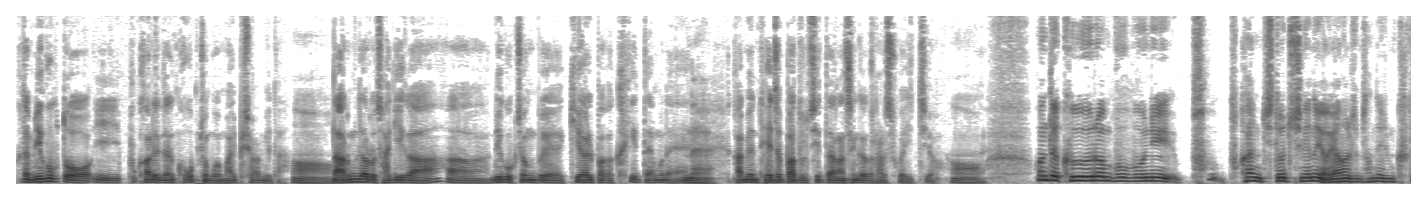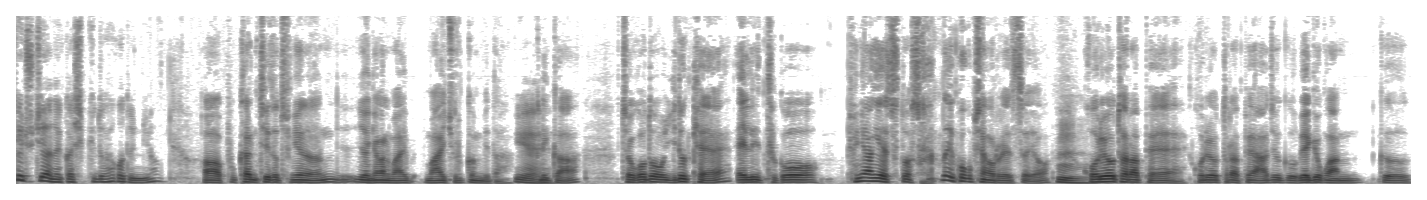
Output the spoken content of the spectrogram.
그다음 미국도 이 북한에 대한 고급 정보가 많이 필요합니다. 어. 나름대로 자기가 아, 미국 정부에 기여할 바가 크기 때문에 네. 가면 대접받을 수 있다는 생각을 할 수가 있죠. 어. 그런데 그런 부분이 푸- 북한 지도층에는 영향을 좀 상당히 좀 크게 주지 않을까 싶기도 하거든요. 아, 북한 지도층에는 영향을 많이, 많이 줄 겁니다. 예. 그러니까 적어도 이렇게 엘리트고 평양에서도 상당히 고급 생활을 했어요. 음. 고려호텔 앞에 고려호텔 앞에 아주 그 외교관 그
